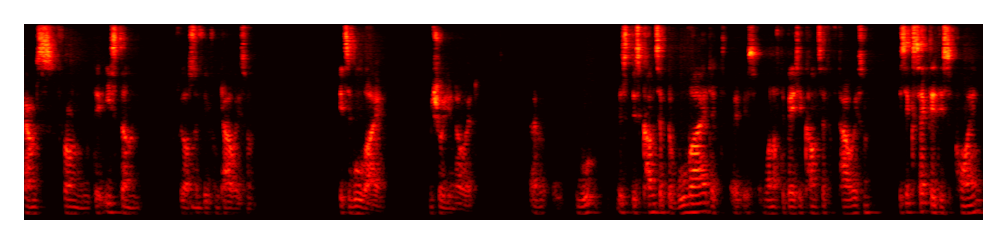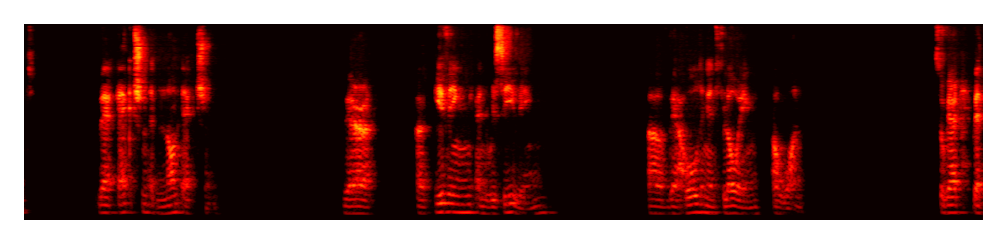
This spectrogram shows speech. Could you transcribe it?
comes from the Eastern philosophy, from Taoism. It's Wu Wei. I'm sure you know it. Um, Wu, this, this concept of Wu Wei, that is one of the basic concepts of Taoism, is exactly this point where action and non-action, where uh, giving and receiving, uh, where holding and flowing are one. So where where,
